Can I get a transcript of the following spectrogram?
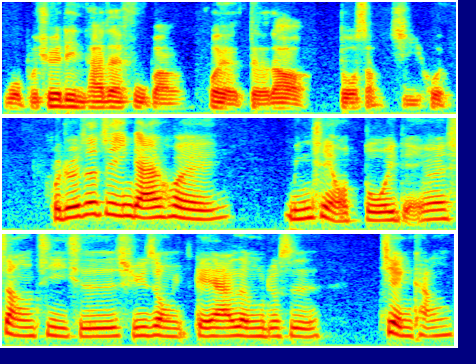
我不确定他在富邦会得到多少机会。我觉得这季应该会明显有多一点，因为上季其实徐总给他任务就是健康。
